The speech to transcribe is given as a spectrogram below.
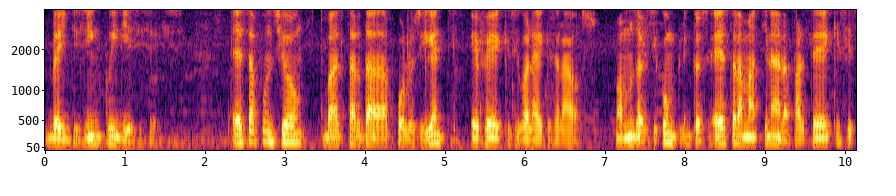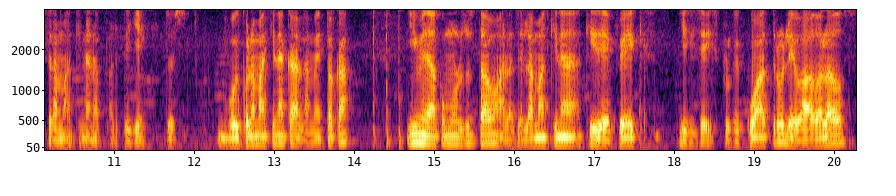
25 y 16 esta función va a estar dada por lo siguiente fx igual a x a la 2 vamos a ver si cumple. Entonces esta es la máquina de la parte de x y esta es la máquina de la parte y. Entonces voy con la máquina acá la meto acá y me da como resultado al hacer la máquina aquí de fx 16 porque 4 elevado a la 2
